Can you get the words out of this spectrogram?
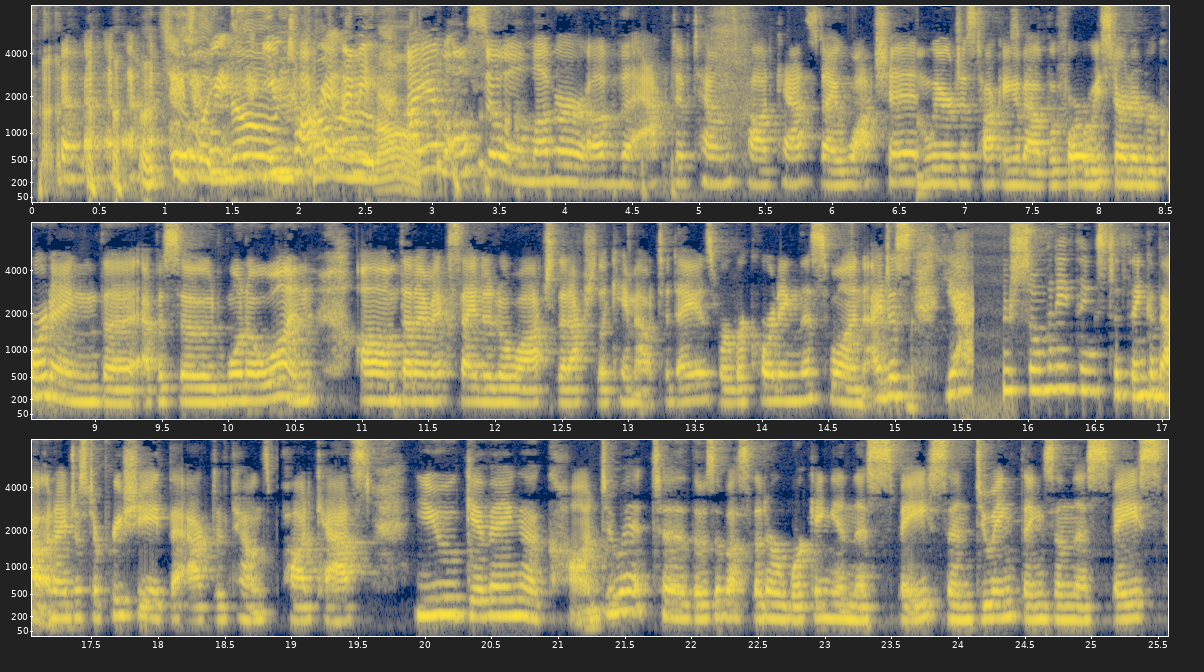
She's like, no, you, you talk. I mean, I am also a lover of the Active Towns podcast. I watch it. We were just talking about before we started recording the episode 101 um, that I'm excited to watch. That actually came out today as we're recording this one. I just, yeah, there's so many things to think about, and I just appreciate the Active Towns podcast. You giving a conduit to those of us that are working in this space and doing things in this space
